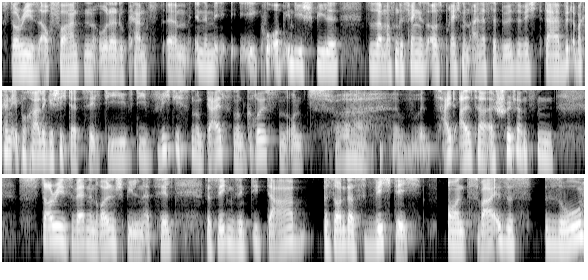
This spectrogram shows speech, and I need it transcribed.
Story ist auch vorhanden oder du kannst ähm, in einem Koop-Indie-Spiel zusammen aus dem Gefängnis ausbrechen und einer ist der Bösewicht. Da wird aber keine epochale Geschichte erzählt. Die, die wichtigsten und geilsten und größten und äh, Zeitalter erschütterndsten Stories werden in Rollenspielen erzählt. Deswegen sind die da besonders wichtig. Und zwar ist es so,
